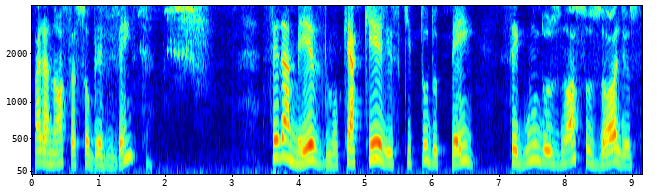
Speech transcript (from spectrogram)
para nossa sobrevivência? Será mesmo que aqueles que tudo têm, segundo os nossos olhos,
